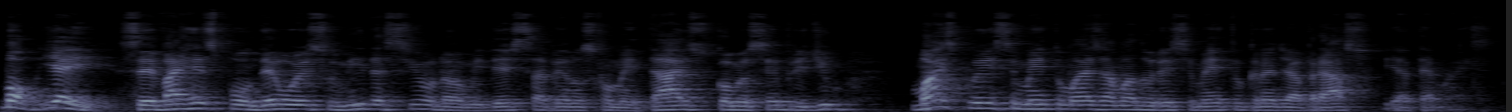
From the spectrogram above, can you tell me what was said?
Bom, e aí? Você vai responder o Oi Sumida sim ou não? Me deixe saber nos comentários. Como eu sempre digo, mais conhecimento, mais amadurecimento. Grande abraço e até mais.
